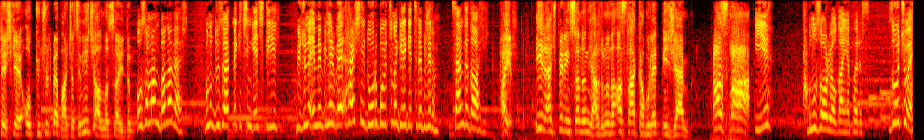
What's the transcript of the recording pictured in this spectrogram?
Keşke o küçültme parçasını hiç almasaydım. O zaman bana ver. Bunu düzeltmek için geç değil. Gücünü emebilir ve her şeyi doğru boyutuna geri getirebilirim. Sen de dahil. Hayır. İğrenç bir insanın yardımını asla kabul etmeyeceğim. Asla! İyi. Bunu zor yoldan yaparız. Zuçue.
